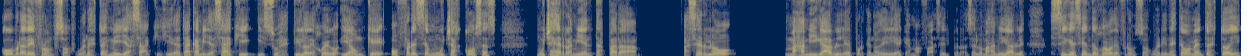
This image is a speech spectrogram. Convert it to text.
obra de From Software, esto es Miyazaki, Hidetaka Miyazaki y su estilo de juego, y aunque ofrece muchas cosas, muchas herramientas para hacerlo más amigable, porque no diría que es más fácil, pero hacerlo más amigable, sigue siendo un juego de From Software. Y en este momento estoy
